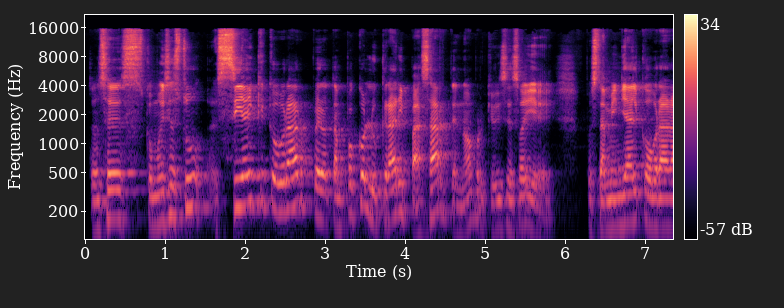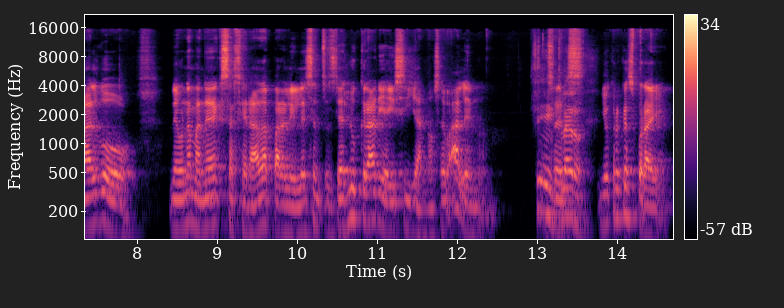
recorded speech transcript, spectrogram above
Entonces, como dices tú, sí hay que cobrar, pero tampoco lucrar y pasarte, ¿no? Porque dices, oye, pues también ya el cobrar algo de una manera exagerada para la iglesia, entonces ya es lucrar y ahí sí ya no se vale, ¿no? Sí, claro. Yo creo que es por ahí.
